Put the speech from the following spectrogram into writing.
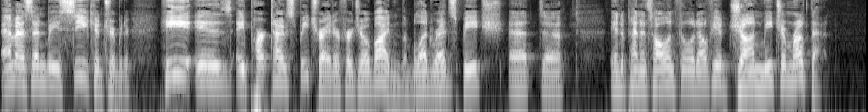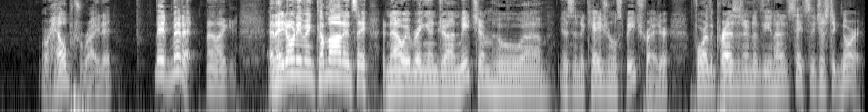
MSNBC contributor. He is a part time speechwriter for Joe Biden. The blood red speech at. Uh, Independence Hall in Philadelphia, Jon Meacham wrote that or helped write it. They admit it. And like, and they don't even come on and say, now we bring in Jon Meacham, who uh, is an occasional speechwriter for the President of the United States. They just ignore it.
